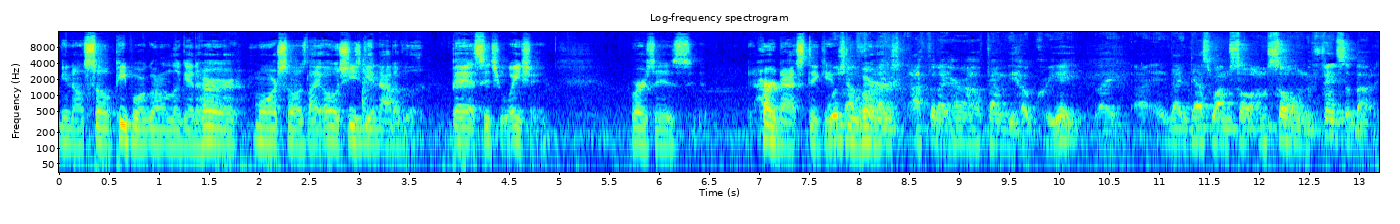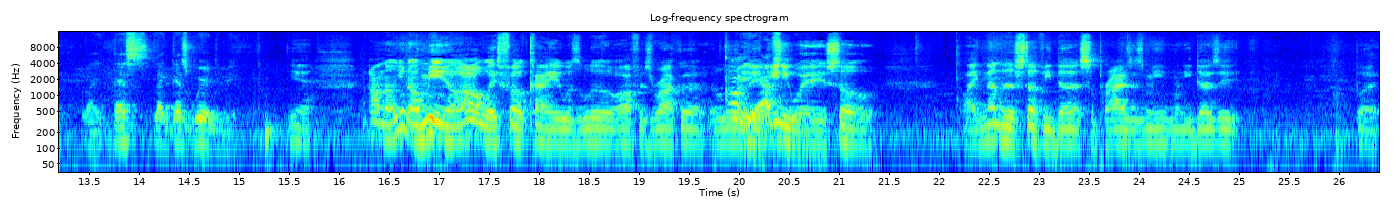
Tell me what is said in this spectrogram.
you know, so people are going to look at her more so as like, oh, she's getting out of a bad situation, versus her not sticking Which to I feel her. like I feel like her and her family helped create. Like, I, like that's why I'm so I'm so on the fence about it. Like that's like that's weird to me. Yeah. I don't know. You know me. I always felt Kanye was a little off his rocker a little Oh, yeah, bit anyway. So, like, none of the stuff he does surprises me when he does it. But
